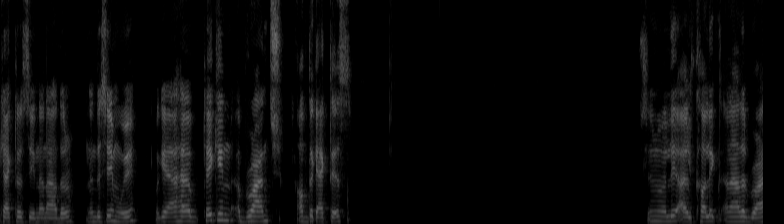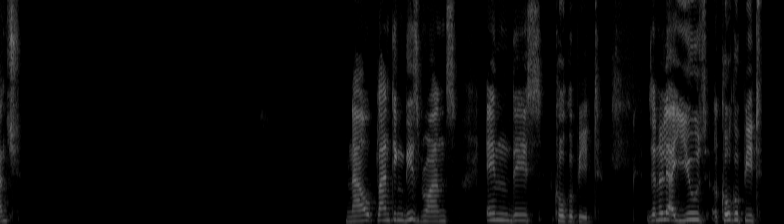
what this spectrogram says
cactus in another in the same way. Okay, I have taken a branch of the cactus. Similarly, I'll collect another branch. Now planting these branch in this coco peat. Generally, I use a coco peat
